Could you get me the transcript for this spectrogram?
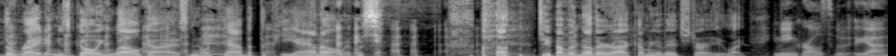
the writing is going well, guys. And they're like, yeah, but the piano, it was. um, do you have another uh, coming of age story you like? mean girls yeah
